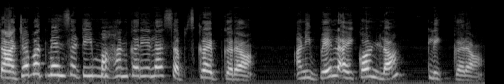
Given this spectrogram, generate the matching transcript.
ताज्या बातम्यांसाठी महान करेला सबस्क्राईब करा आणि बेल आयकॉनला क्लिक करा.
